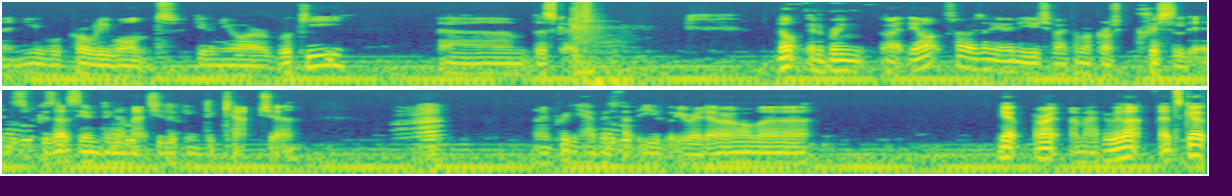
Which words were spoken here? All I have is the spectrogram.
and you will probably want, given you are a rookie, um, the scope. Not going to bring. Right, the arc flow is only going to use if I come across chryssalids, because that's the only thing I'm actually looking to capture. I'm pretty happy with the fact that you've got your radar armor. Yep, alright, I'm happy with that. Let's go.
